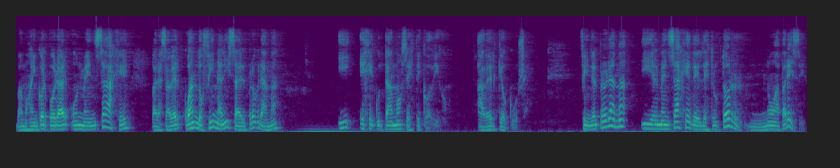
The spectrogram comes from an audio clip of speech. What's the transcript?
Vamos a incorporar un mensaje para saber cuándo finaliza el programa y ejecutamos este código. A ver qué ocurre. Fin del programa y el mensaje del destructor no aparece.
